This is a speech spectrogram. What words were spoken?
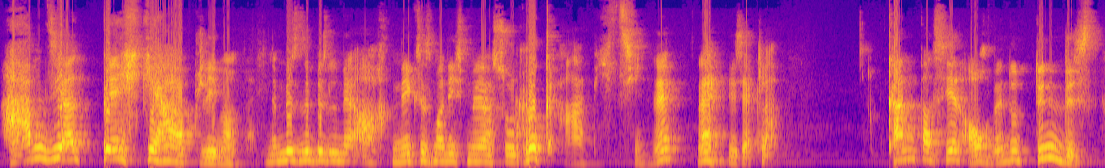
haben Sie halt Pech gehabt, lieber. Dann müssen Sie ein bisschen mehr achten. Nächstes Mal nicht mehr so ruckartig ziehen. Ne? Ne? Ist ja klar. Kann passieren, auch wenn du dünn bist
